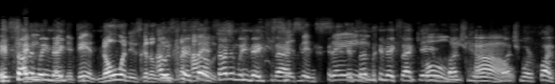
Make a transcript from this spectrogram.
It suddenly I mean, uh, makes. Dan, no one is going to leave I was going to say, it suddenly makes that. It's insane. It suddenly makes that game Holy much cow. more, much more fun.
